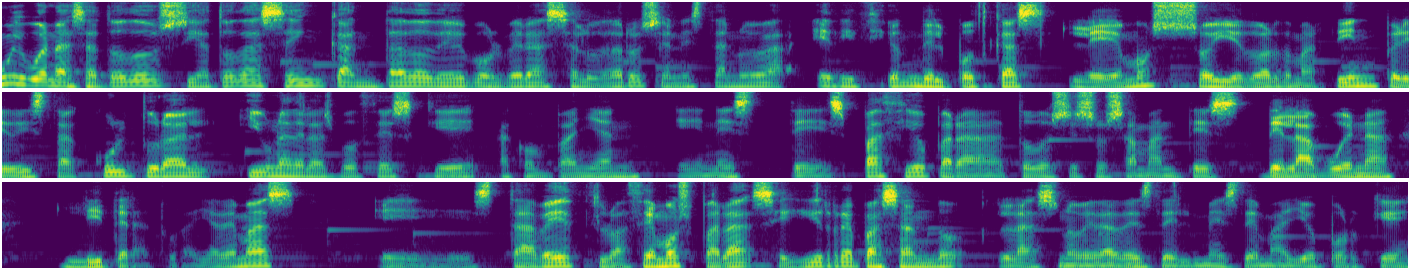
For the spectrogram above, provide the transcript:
Muy buenas a todos y a todas, encantado de volver a saludaros en esta nueva edición del podcast Leemos. Soy Eduardo Martín, periodista cultural y una de las voces que acompañan en este espacio para todos esos amantes de la buena literatura. Y además, eh, esta vez lo hacemos para seguir repasando las novedades del mes de mayo porque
